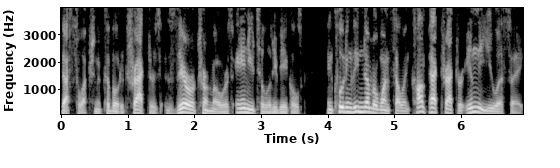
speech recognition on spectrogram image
best selection of Kubota tractors, zero turn mowers, and utility vehicles, including the number one selling compact tractor in the USA.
